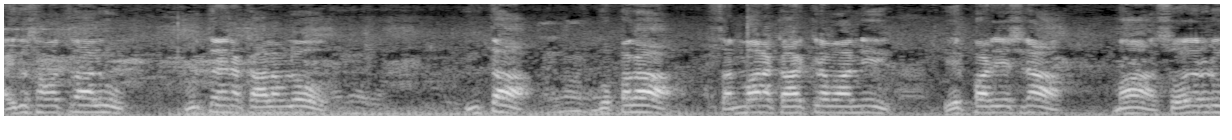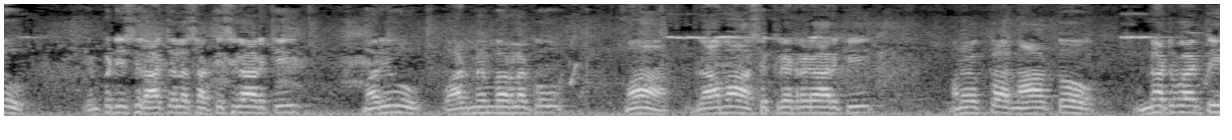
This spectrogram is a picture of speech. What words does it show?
ఐదు సంవత్సరాలు పూర్తయిన కాలంలో ఇంత గొప్పగా సన్మాన కార్యక్రమాన్ని ఏర్పాటు చేసిన మా సోదరుడు ఎంపీటీసీ రాచర్ల సతీష్ గారికి మరియు వార్డు మెంబర్లకు మా గ్రామ సెక్రటరీ గారికి మన యొక్క నాతో ఉన్నటువంటి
